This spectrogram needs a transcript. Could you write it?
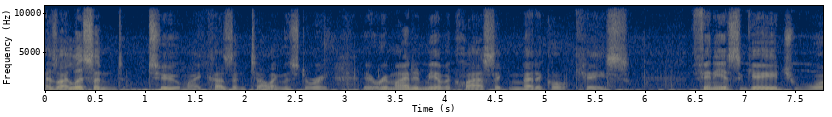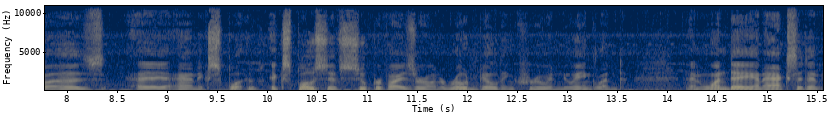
As I listened to my cousin telling the story, it reminded me of a classic medical case. Phineas Gage was a, an expl- explosive supervisor on a road building crew in New England. And one day an accident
